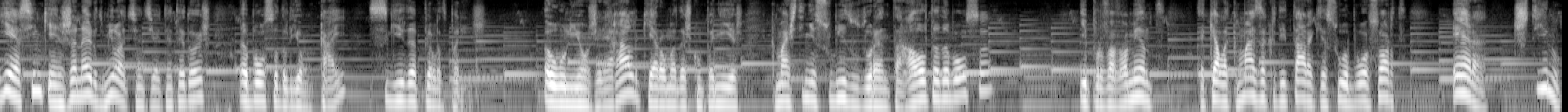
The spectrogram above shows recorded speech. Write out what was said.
E é assim que, em janeiro de 1882, a Bolsa de Lyon cai, seguida pela de Paris. A União General, que era uma das companhias que mais tinha subido durante a alta da Bolsa, e provavelmente aquela que mais acreditara que a sua boa sorte era destino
